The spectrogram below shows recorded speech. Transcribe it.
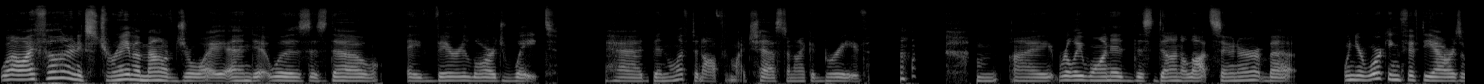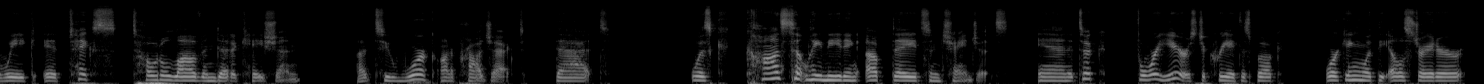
Well, I felt an extreme amount of joy, and it was as though a very large weight had been lifted off of my chest and I could breathe. Um, I really wanted this done a lot sooner, but when you're working 50 hours a week, it takes total love and dedication uh, to work on a project that was c- constantly needing updates and changes. And it took four years to create this book, working with the illustrator,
